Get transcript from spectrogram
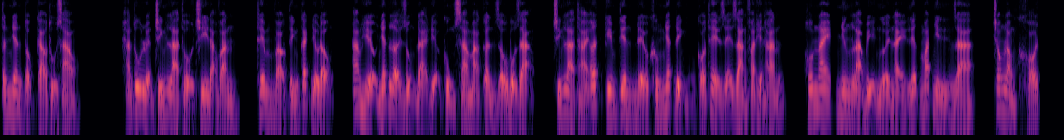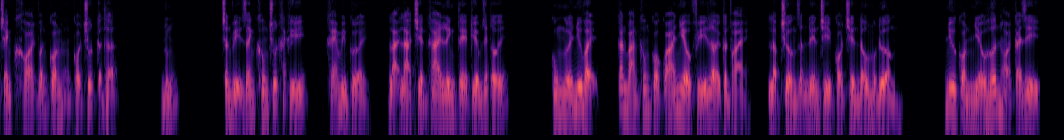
tân nhân tộc cao thủ sao? Hắn tu luyện chính là thổ chi đạo văn, thêm vào tính cách điều động, am hiểu nhất lợi dụng đại địa cùng sa mạc cẩn giấu bộ dạng, chính là thái ớt kim tiên đều không nhất định có thể dễ dàng phát hiện hắn hôm nay nhưng là bị người này liếc mắt nhìn ra, trong lòng khó tránh khỏi vẫn còn có chút cẩn thận. Đúng. Trần vị danh không chút khách khí, khẽ mỉm cười, lại là triển khai linh tê kiếm giết tới. Cùng người như vậy, căn bản không có quá nhiều phí lời cần phải, lập trường dẫn đến chỉ có chiến đấu một đường. Như còn nhiều hơn hỏi cái gì,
